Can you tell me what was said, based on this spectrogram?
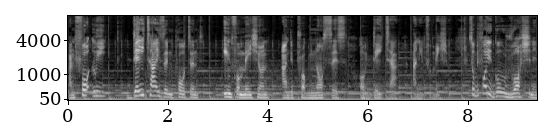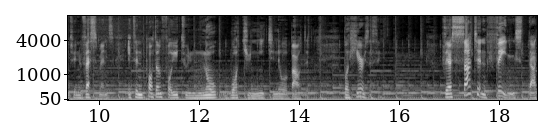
And fourthly, data is important, information, and the prognosis of data and information. So before you go rushing into investments, it's important for you to know what you need to know about it. But here's the thing there are certain things that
